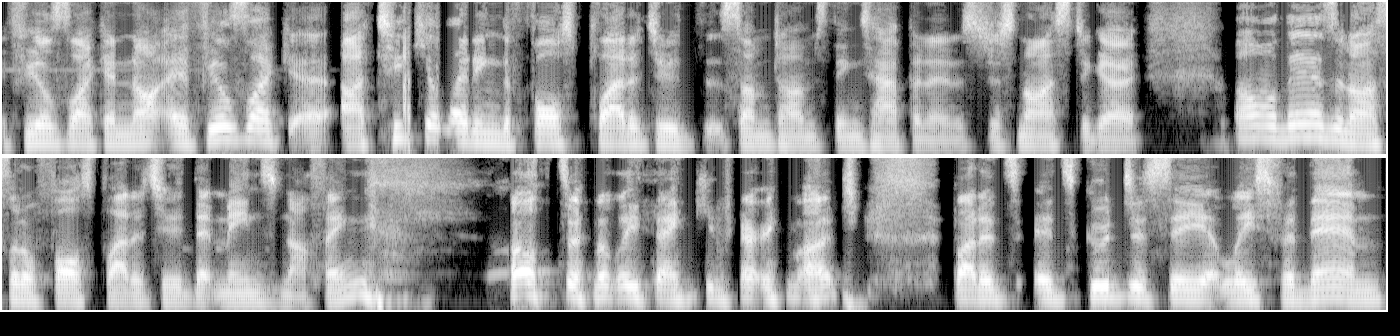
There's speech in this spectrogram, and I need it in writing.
It feels like a not. It feels like uh, articulating the false platitude that sometimes things happen, and it's just nice to go. Oh, well, there's a nice little false platitude that means nothing. Ultimately, thank you very much, but it's it's good to see at least for them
